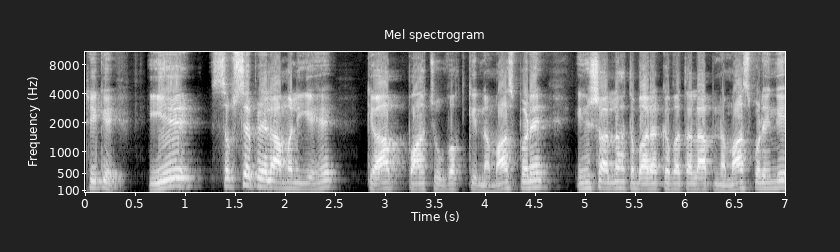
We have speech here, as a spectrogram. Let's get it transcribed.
ठीक है? ये सबसे पहला अमल ये है कि आप पाँचों वक्त की नमाज़ पढ़ें। इन शाह तबारक वाली आप नमाज़ पढ़ेंगे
